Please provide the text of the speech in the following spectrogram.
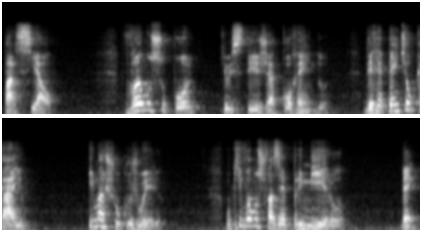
parcial. Vamos supor que eu esteja correndo de repente eu caio e machuco o joelho. O que vamos fazer primeiro? Bem,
